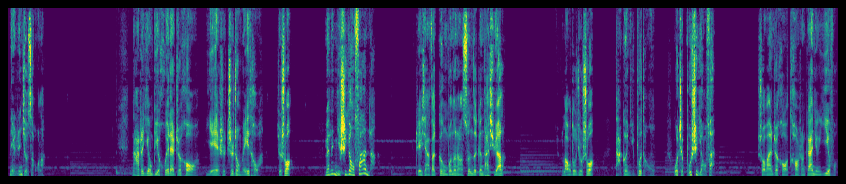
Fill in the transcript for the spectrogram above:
那人就走了。拿着硬币回来之后，爷爷是直皱眉头啊，就说：“原来你是要饭呢。”这下子更不能让孙子跟他学了。老杜就说：“大哥，你不懂。”我这不是要饭。说完之后，套上干净衣服，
